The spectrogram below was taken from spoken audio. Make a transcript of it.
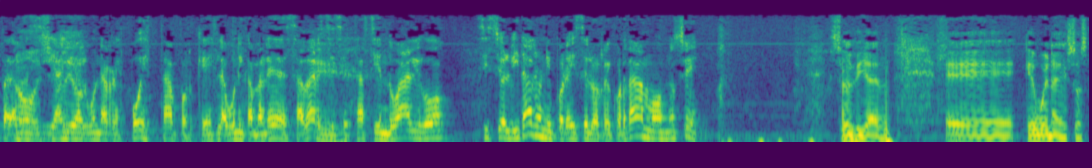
para ver si hay alguna respuesta, porque es la única manera de saber si se está haciendo algo, si se olvidaron y por ahí se lo recordamos, no sé. Se olvidaron. Eh, qué buena esos.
